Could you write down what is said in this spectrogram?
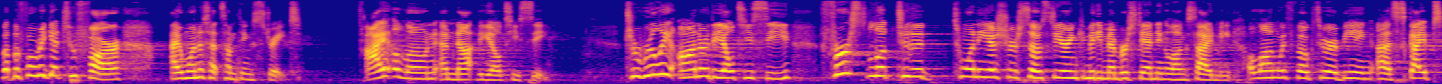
But before we get too far, I want to set something straight. I alone am not the LTC. To really honor the LTC, first look to the 20-ish or so steering committee members standing alongside me, along with folks who are being uh, Skyped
